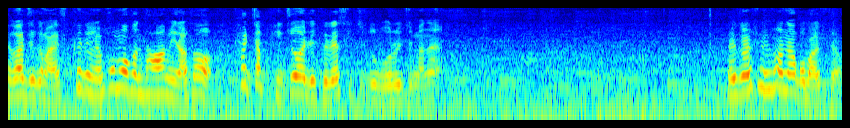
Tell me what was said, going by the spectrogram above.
제가 지금 아이스크림을 퍼먹은 다음이라서 살짝 비주얼이 그랬을지도 모르지만은 되게 신선하고 맛있어요.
